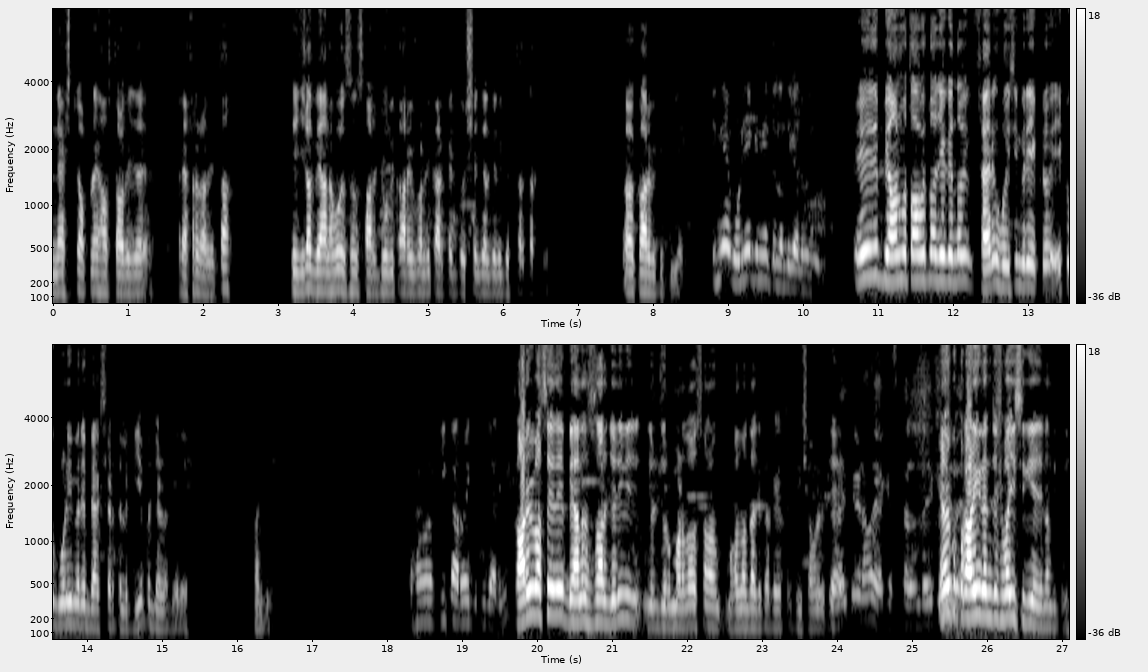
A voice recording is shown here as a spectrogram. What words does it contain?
ਨੈਕਸਟ ਆਪਣੇ ਹਸਪਤਾਲ ਵਿੱਚ ਰੈਫਰ ਕਰ ਦਿੱਤਾ। ਤੇ ਜਿਹੜਾ ਬਿਆਨ ਹੋਇਆ ਉਸ ਅਨੁਸਾਰ ਜੋ ਵੀ ਕਾਰਵਾਈ ਬਣਦੀ ਕਰਕੇ ਦੋਸ਼ੀ ਜਲਦੀ ਜਲਦੀ ਗ੍ਰਿਫਤਾਰ ਕਰਕੇ ਕਾਰਵਾਈ ਕੀਤੀ ਜਾਏਗੀ ਕਿੰਨੀਆਂ ਗੋਲੀਆਂ ਕਿੰਨੀਆਂ ਚੱਲਣ ਦੀ ਗੱਲ ਹੋਈ ਇਹ ਬਿਆਨ ਮੁਤਾਬਕ ਤਾਂ ਜੇ ਕਹਿੰਦਾ ਵੀ ਫਾਇਰਿੰਗ ਹੋਈ ਸੀ ਮੇਰੇ ਇੱਕ ਇੱਕ ਗੋਲੀ ਮੇਰੇ ਬੈਕ ਸਾਈਡ ਤੇ ਲੱਗੀ ਹੈ ਭੱਜਣ ਲੱਗੇ ਦੇ ਹਾਂਜੀ ਹੁਣ ਕੀ ਕਾਰਵਾਈ ਕੀਤੀ ਜਾ ਰਹੀ ਹੈ? ਕਾਰਵਾਈ ਵਾਸਤੇ ਇਹਦੇ ਬਿਆਨ ਅਨੁਸਾਰ ਜਿਹੜੀ ਵੀ ਜੁਰ- ਜੁਰਮ ਬਣਦਾ ਉਸ ਨਾਲ ਮੁਕੱਦਮਾ ਦਰਜ ਕਰਕੇ ਤਫਤੀਸ਼ ਸ਼ਾਮਲ ਵਿੱਚ ਹੈ। ਕਿਹੜਾ ਹੋਇਆ ਕਿਸ ਕਾਰਨ ਦਾ ਇਹਨਾਂ ਕੋਈ ਪੁਰਾਣੀ ਰੰਜਿਸ਼ਬਾਜੀ ਸੀਗੀ ਹੈ ਜਿਹਨਾਂ ਦੀ ਕੋਈ।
